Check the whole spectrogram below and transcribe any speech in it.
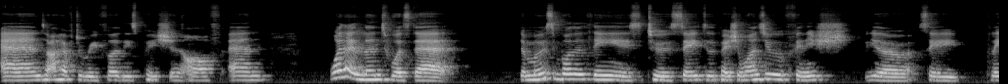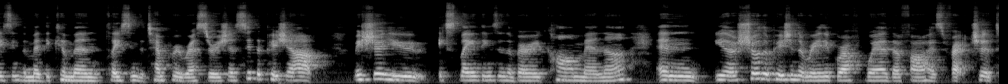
and I have to refer this patient off. And what I learned was that the most important thing is to say to the patient once you finish, you know, say placing the medicament, placing the temporary restoration, sit the patient up. Make sure you explain things in a very calm manner, and you know, show the patient the radiograph where the file has fractured,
